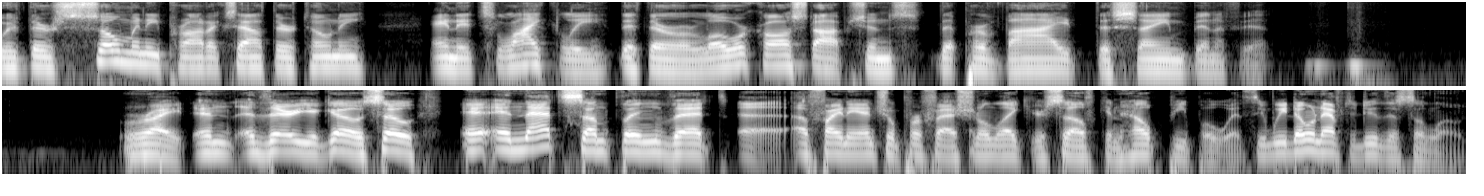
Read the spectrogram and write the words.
Where there's so many products out there, Tony, and it's likely that there are lower cost options that provide the same benefit. Right. And there you go. So, and, and that's something that uh, a financial professional like yourself can help people with. We don't have to do this alone.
